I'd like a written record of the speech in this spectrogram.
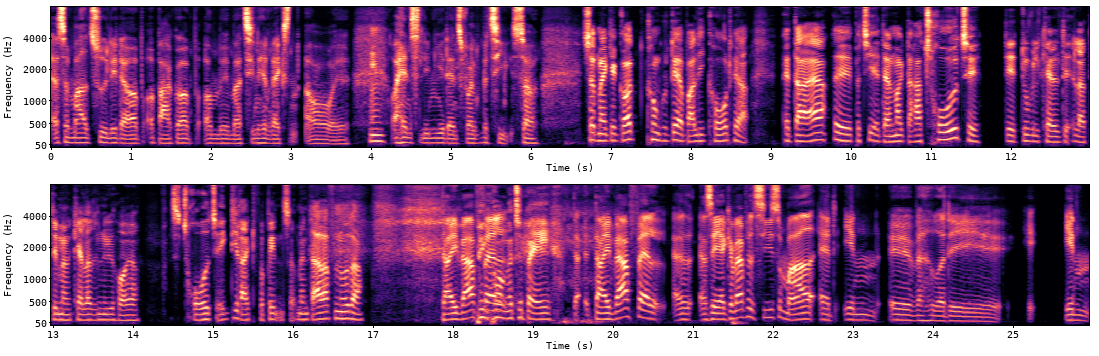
er så meget tydeligt derop og bakke op om øh, Martin Henriksen og, øh, mm. og hans linje i Dansk Folkeparti. Så så man kan godt konkludere bare lige kort her, at der er øh, partier i Danmark, der har troet til det, du vil kalde det, eller det, man kalder det nye højre. Altså troet til, ikke direkte forbindelser, men der er i hvert fald noget, der der er i hvert fald tilbage. Der, der er i hvert fald altså jeg kan i hvert fald sige så meget at en øh, hvad hedder det en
